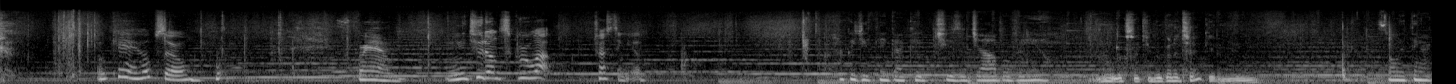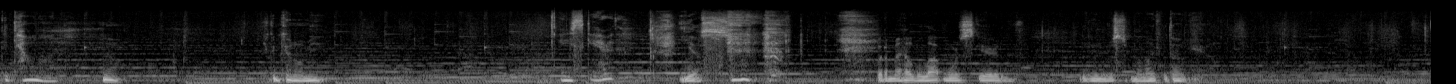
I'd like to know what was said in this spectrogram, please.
Okay, I hope so. Scram. You two don't screw up. Trusting you. How could you think I could choose a job over you? Well, it looks like you were going to take it. I mean, It's the only thing I could count on. no. You can count on me. Are you scared? Yes. but I'm a hell of a lot more scared of living the rest of my life without you.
